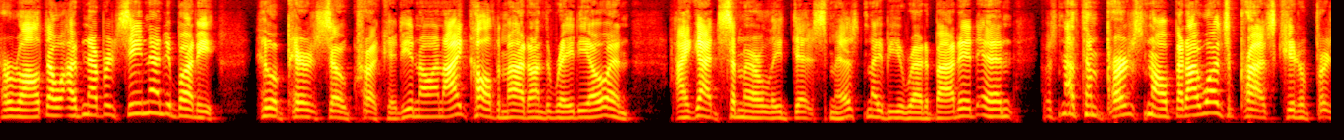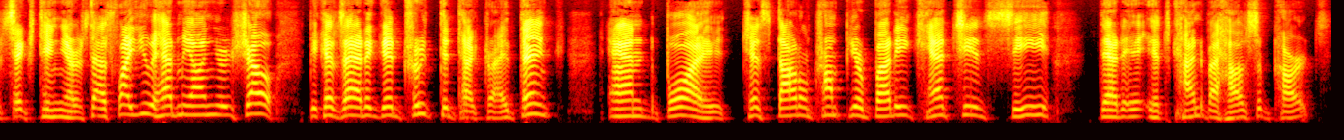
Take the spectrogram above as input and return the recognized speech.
Geraldo, I've never seen anybody who appears so crooked, you know. And I called him out on the radio, and I got summarily dismissed. Maybe you read about it. And it was nothing personal, but I was a prosecutor for 16 years. That's why you had me on your show, because I had a good truth detector, I think. And boy, just Donald Trump, your buddy, can't you see that it's kind of a house of cards?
